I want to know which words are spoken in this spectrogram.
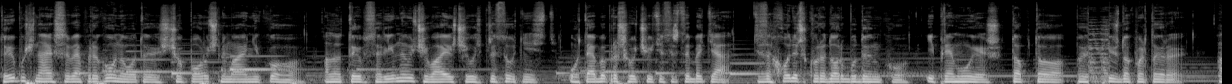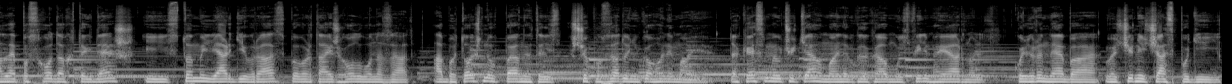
Ти починаєш себе переконувати, що поруч немає нікого, але ти все рівно відчуваєш чиюсь присутність. У тебе пришвидшується серцебиття. Ти заходиш в коридор будинку і прямуєш, тобто пиш до квартири. Але по сходах ти йдеш і 100 мільярдів раз повертаєш голову назад, аби точно впевнитись, що позаду нікого немає. Таке саме відчуття у мене викликав мультфільм Гей Арнольд. Кольори неба, вечірній час подій,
